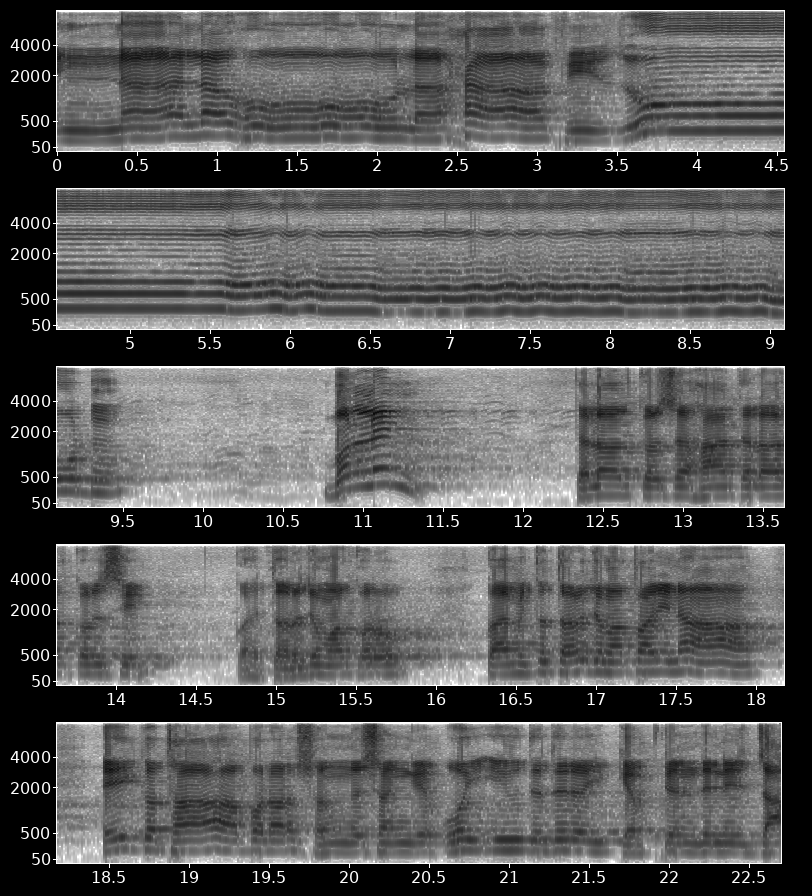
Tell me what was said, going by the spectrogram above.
ইন্না লাহু লাহাফিজুন। বললেন, তেলাওয়াত করছে হ্যাঁ তেলাওয়াত করেছি। কয়, তরজমা করো। কয়, আমি তো তরজমা পারি না। এই কথা বলার সঙ্গে সঙ্গে ওই ইহুদিদের ওই ক্যাপ্টেন যিনি যা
